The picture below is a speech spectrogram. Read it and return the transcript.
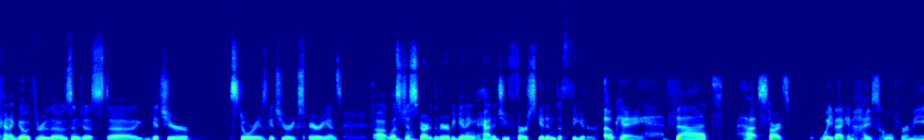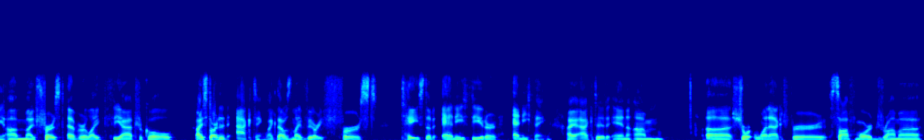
kind of go through those and just uh, get your stories, get your experience. Uh, let's mm-hmm. just start at the very beginning. How did you first get into theater? Okay, that ha- starts way back in high school for me. Um, my first ever like theatrical. I started acting. Like that was my very first taste of any theater, anything. I acted in um, a short one act for sophomore drama.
